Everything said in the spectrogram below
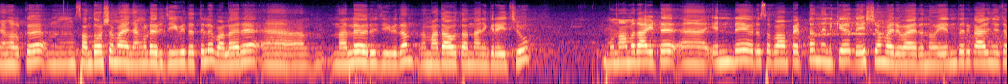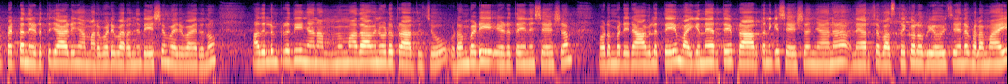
ഞങ്ങൾക്ക് സന്തോഷമായി ഞങ്ങളുടെ ഒരു ജീവിതത്തിൽ വളരെ നല്ല ഒരു ജീവിതം മാതാവ് തന്ന് അനുഗ്രഹിച്ചു. മൂന്നാമതായിട്ട് എന്റെ ഒരു സ്വഭാവം പെട്ടെന്ന് എനിക്ക് ദേഷ്യം വരുമായിരുന്നു. എന്തൊരു കാര്യം ചോദിച്ചാൽ പെട്ടെന്ന് എടുത്തു ചാടി ഞാൻ മറുപടി പറഞ്ഞ് ദേഷ്യം വരുമായിരുന്നു. അതിലും പ്രതി ഞാൻ അമ്മമാതാവിനോട് പ്രാർത്ഥിച്ചു. ഉടമ്പടി എടുത്തതിന് ശേഷം ഉടമ്പടി രാവിലത്തെയും വൈകുന്നേരത്തെയും പ്രാർത്ഥനയ്ക്ക് ശേഷം ഞാൻ നേർച്ച വസ്തുക്കൾ ഉപയോഗിച്ചതിന്റെ ഫലമായി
